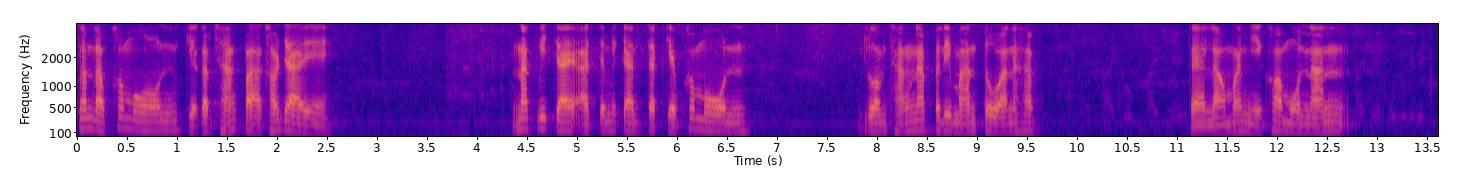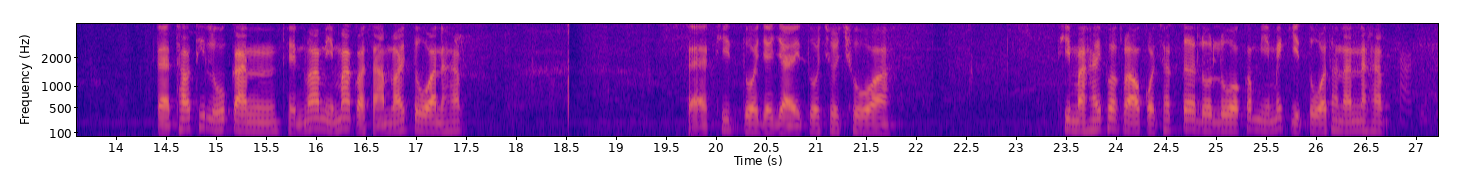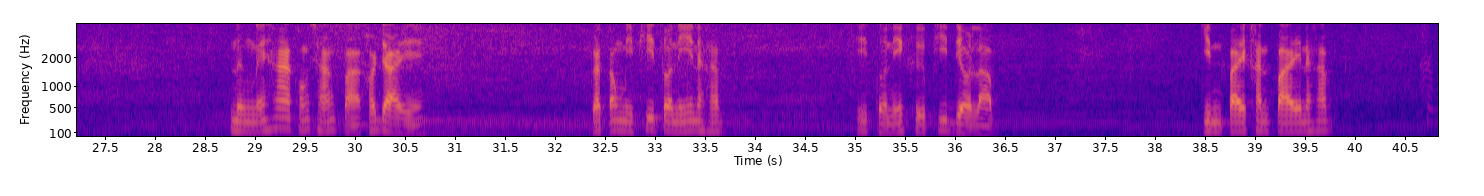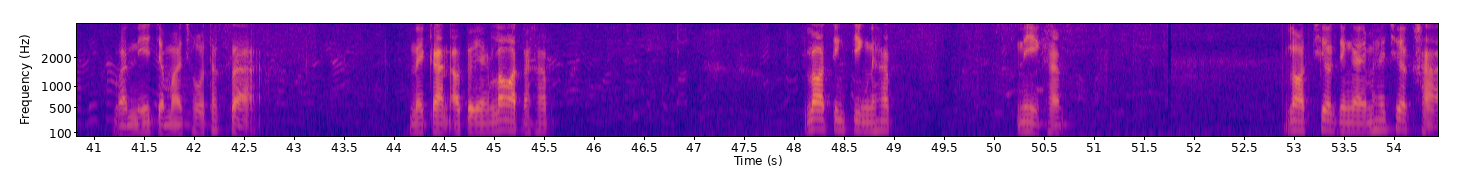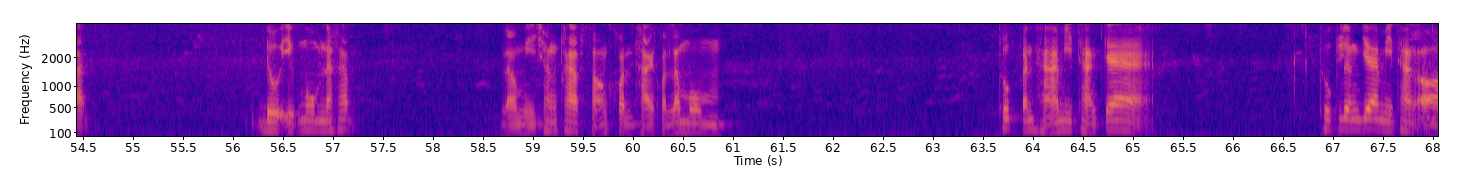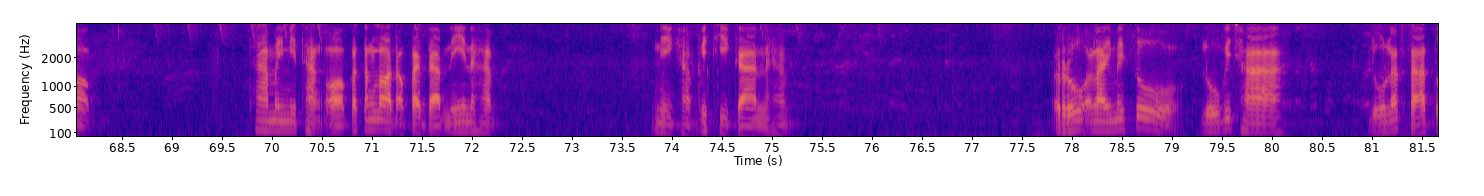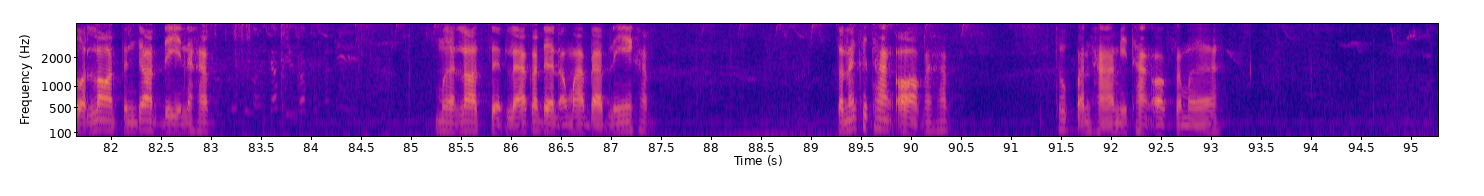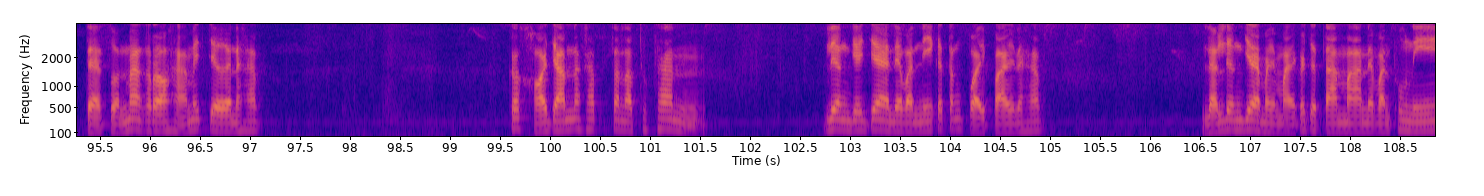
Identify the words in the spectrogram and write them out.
สำหรับข้อมูลเกี่ยวกับช้างป่าเขาใหญ่ นักวิจัยอาจจะมีการจัดเก็บข้อมูล รวมทั้งนับปริมาณตัวนะครับ แต่เราไม่มีข้อมูลนั้น แต่เท่าที่รู้กันเห็นว่ามีมากกว่า 300 ตัวนะครับ แต่ที่ตัวใหญ่ ๆ ตัวชัวร์ๆที่มาให้พวกเรากดชัตเตอร์รัวๆก็มีไม่กี่ตัวเท่านั้นนะครับ หนึ่งในห้าของช้างป่าเขาใหญ่ ก็ต้องมีพี่ตัวนี้นะครับ พี่ตัวนี้คือพี่เดี่ยวหลับ กินไปคันไปนะครับววันนี้จะมาโชว์ทักษะ ในการเอาตัวเองรอดนะครับ รอดจริง ๆนะครับ นี่ครับ รอดเชือกยังไงไม่ให้เชือกขาด ดูอีกมุมนะครับ เรามีช่างภาพสองคนถ่ายคนละมุม ทุกปัญหามีทางแก้ ทุกเรื่องแย่มีทางออก ถ้าไม่มีทางออกก็ต้องรอดออกไปแบบนี้นะครับ นี่ครับวิธีการนะครับ รู้อะไรไม่สู้ รู้วิชา รู้รักษาตัวรอดเป็นยอดดีนะครับ เมื่อรอดเสร็จแล้วก็เดินออกมาแบบนี้ครับ ตอนนั้นคือทางออกนะครับ ทุกปัญหามีทางออกเสมอ แต่ส่วนมากเราหาไม่เจอนะครับ ก็ขอย้ำนะครับสำหรับทุกท่าน เรื่องแย่ๆในวันนี้ก็ต้องปล่อยไปนะครับ แล้วเรื่องแย่ใหม่ ๆ ก็จะตามมาในวันพรุ่งนี้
